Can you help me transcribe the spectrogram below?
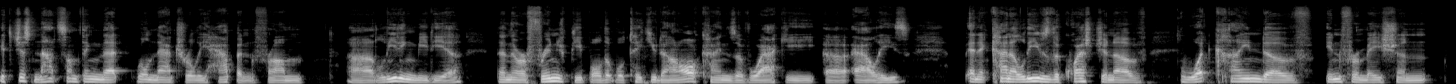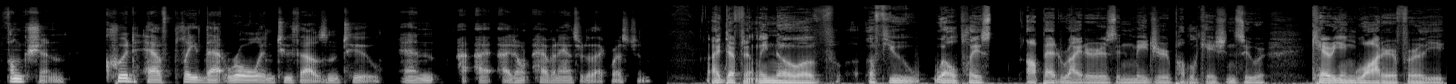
it's just not something that will naturally happen from uh, leading media. Then there are fringe people that will take you down all kinds of wacky uh, alleys. And it kind of leaves the question of what kind of information function could have played that role in 2002? And I, I don't have an answer to that question. I definitely know of a few well placed op ed writers in major publications who were carrying water for the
